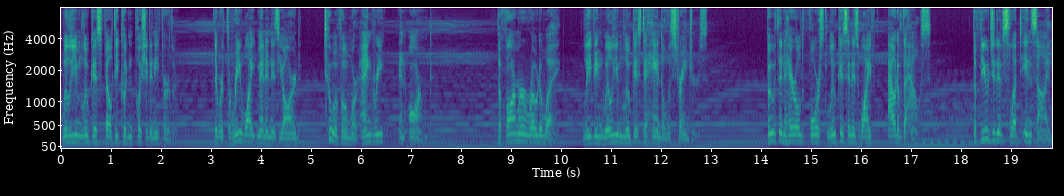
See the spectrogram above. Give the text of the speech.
William Lucas felt he couldn't push it any further. There were three white men in his yard, two of whom were angry and armed. The farmer rode away, leaving William Lucas to handle the strangers. Booth and Herold forced Lucas and his wife out of the house. The fugitives slept inside,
